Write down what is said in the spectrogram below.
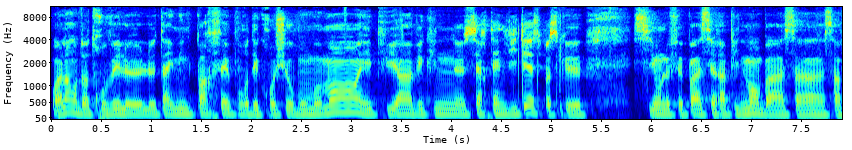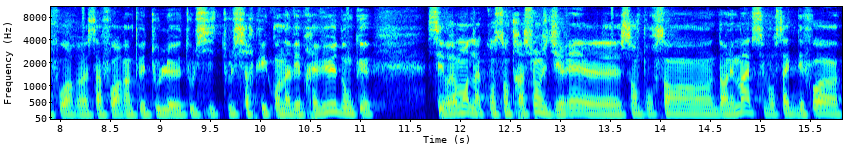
voilà on doit trouver le, le timing parfait pour décrocher au bon moment et puis avec une certaine vitesse parce que si on le fait pas assez rapidement bah ça ça foire ça foire un peu tout le tout le tout le circuit qu'on avait prévu. Donc euh, c'est vraiment de la concentration je dirais euh, 100% dans le match. C'est pour ça que des fois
